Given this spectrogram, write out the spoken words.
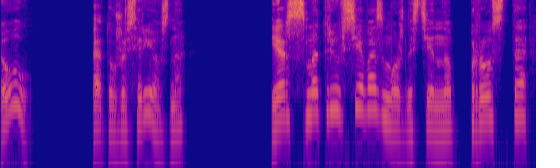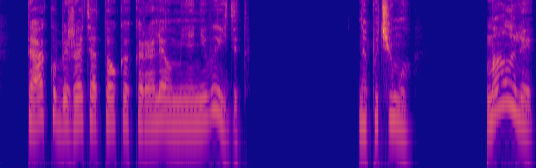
О, это уже серьезно. Я рассмотрю все возможности, но просто так убежать от ока короля у меня не выйдет. Но почему? Мало ли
